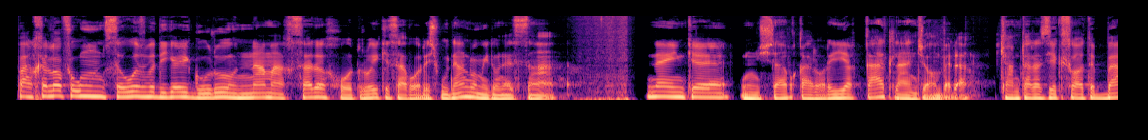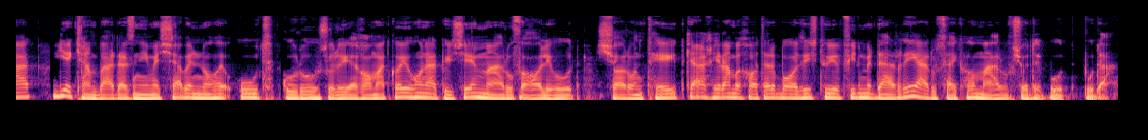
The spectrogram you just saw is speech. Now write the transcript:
برخلاف اون سه عضو دیگری گروه نه مقصد خودرویی که سوارش بودن رو می‌دونستن. نه اینکه اون شب قراره یه قتل انجام بدن. کمتر از یک ساعت بعد یکم بعد از نیمه شب نه اوت گروه جلوی اقامتگاه هنرپیشه معروف هالیوود شارون تیت که اخیرا به خاطر بازیش توی فیلم دره عروسک ها معروف شده بود بودند.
